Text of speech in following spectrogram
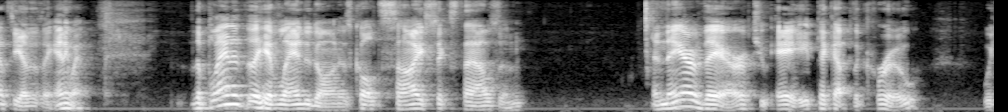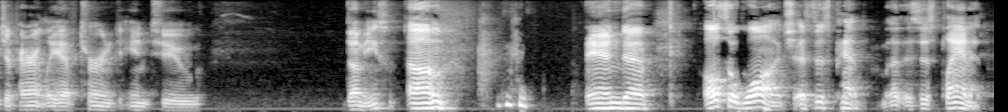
That's the other thing. Anyway, the planet that they have landed on is called Psi 6000. And they are there to A, pick up the crew, which apparently have turned into dummies. Um, and uh, also watch as this, pa- uh, as this planet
